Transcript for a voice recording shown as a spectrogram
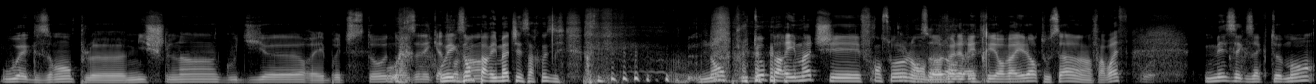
Ou exemple euh, Michelin, Goodyear et Bridgestone Ou- dans les années 80. Ou exemple Paris Match et Sarkozy. Non, plutôt Paris Match et François Hollande, François hein, Valérie ouais. Trierweiler, tout ça. hein, Enfin bref. Mais exactement,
